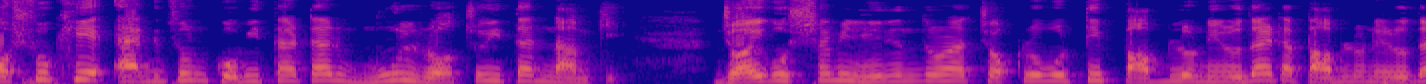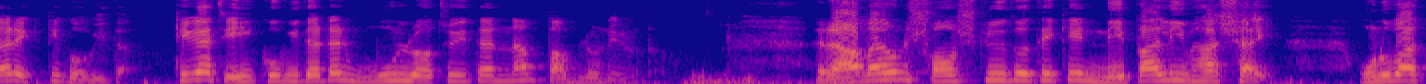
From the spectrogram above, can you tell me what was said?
অসুখী একজন কবিতাটার মূল রচয়িতার নাম কি? Joy Goswami, Nirendranath Chakraborty, Pablo Neruda. এটা পাবলো নেরুদার একটি কবিতা। ঠিক আছে? এই কবিতাটার মূল রচয়িতার নাম পাবলো নেরুদা। রামায়ণ সংস্কৃত থেকে নেপালি ভাষায় অনুবাদ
